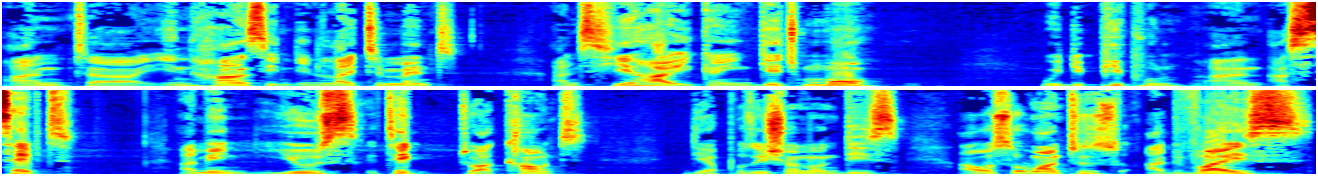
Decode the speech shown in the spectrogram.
and uh, enhance enlightenment and see how it can engage more with the people and accept, I mean, use, take to account their position on this. I also want to advise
